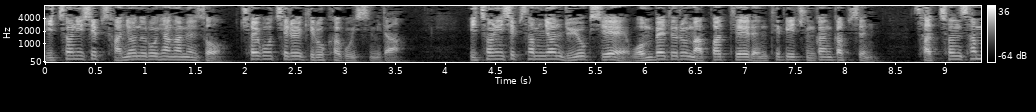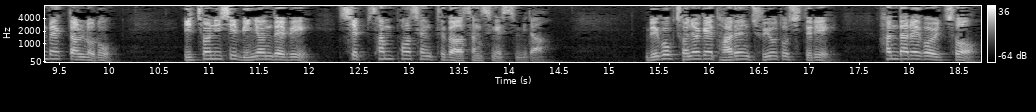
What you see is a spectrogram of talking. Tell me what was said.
2024년으로 향하면서 최고치를 기록하고 있습니다. 2023년 뉴욕시의 원베드룸 아파트의 렌트비 중간값은 4,300달러로 2022년 대비 13%가 상승했습니다. 미국 전역의 다른 주요 도시들이 한 달에 걸쳐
